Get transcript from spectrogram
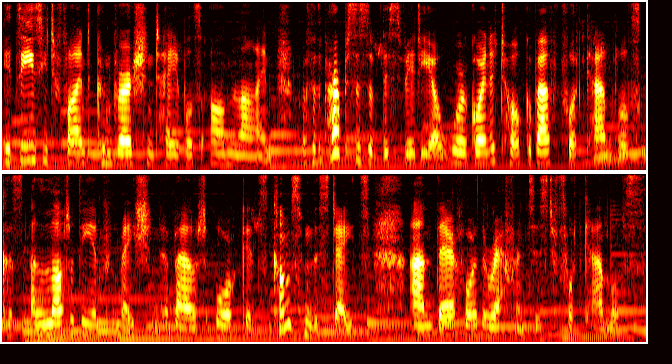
It's easy to find conversion tables online, but for the purposes of this video, we're going to talk about foot candles because a lot of the information about orchids comes from the States and therefore the reference is to foot candles.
